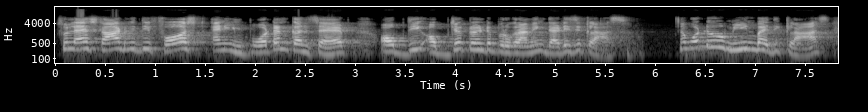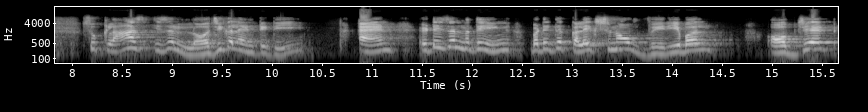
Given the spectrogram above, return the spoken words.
So let's start with the first and important concept of the object oriented programming that is a class. Now what do you mean by the class? So class is a logical entity and it is a nothing but it's a collection of variable, object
